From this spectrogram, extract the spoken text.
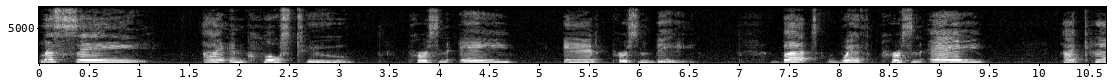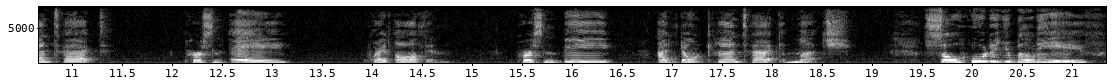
Let's say I am close to person A and person B. But with person A, I contact person A quite often. Person B, I don't contact much. So who do you believe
